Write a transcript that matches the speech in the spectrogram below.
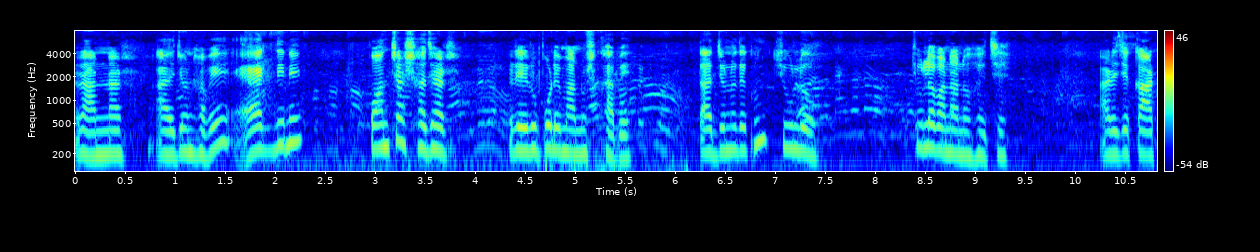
রান্নার আয়োজন হবে। একদিনে পঞ্চাশ হাজারের উপরে মানুষ খাবে। তার জন্য দেখুন চুলো, চুলা বানানো হয়েছে। আর এই যে কাঠ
